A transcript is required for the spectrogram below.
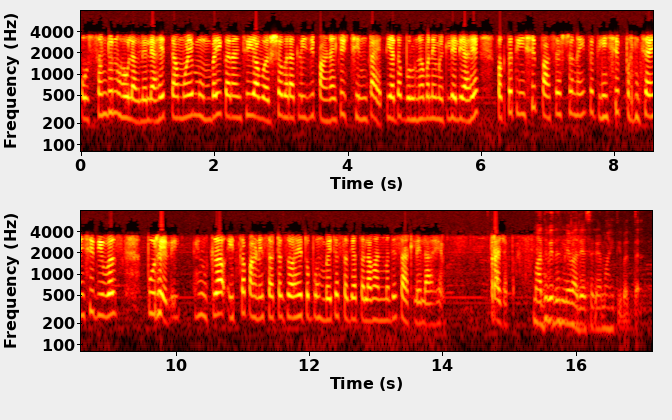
ओसंडून वाहू लागलेले आहेत. त्यामुळे मुंबईकरांची या वर्षभरातली जी पाण्याची चिंता आहे. ती आता पूर्णपणे मिटलेली आहे. फक्त तीनशे पासष्ट नाही तर तीनशे पंच्याऐंशी दिवस पुरेल. इतका इतका पाणीसाठा जो आहे तो मुंबईच्या सगळ्या तलावांमध्ये साठलेला आहे. प्राजक्ता. माधवी धन्यवाद या सगळ्या माहितीबद्दल.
